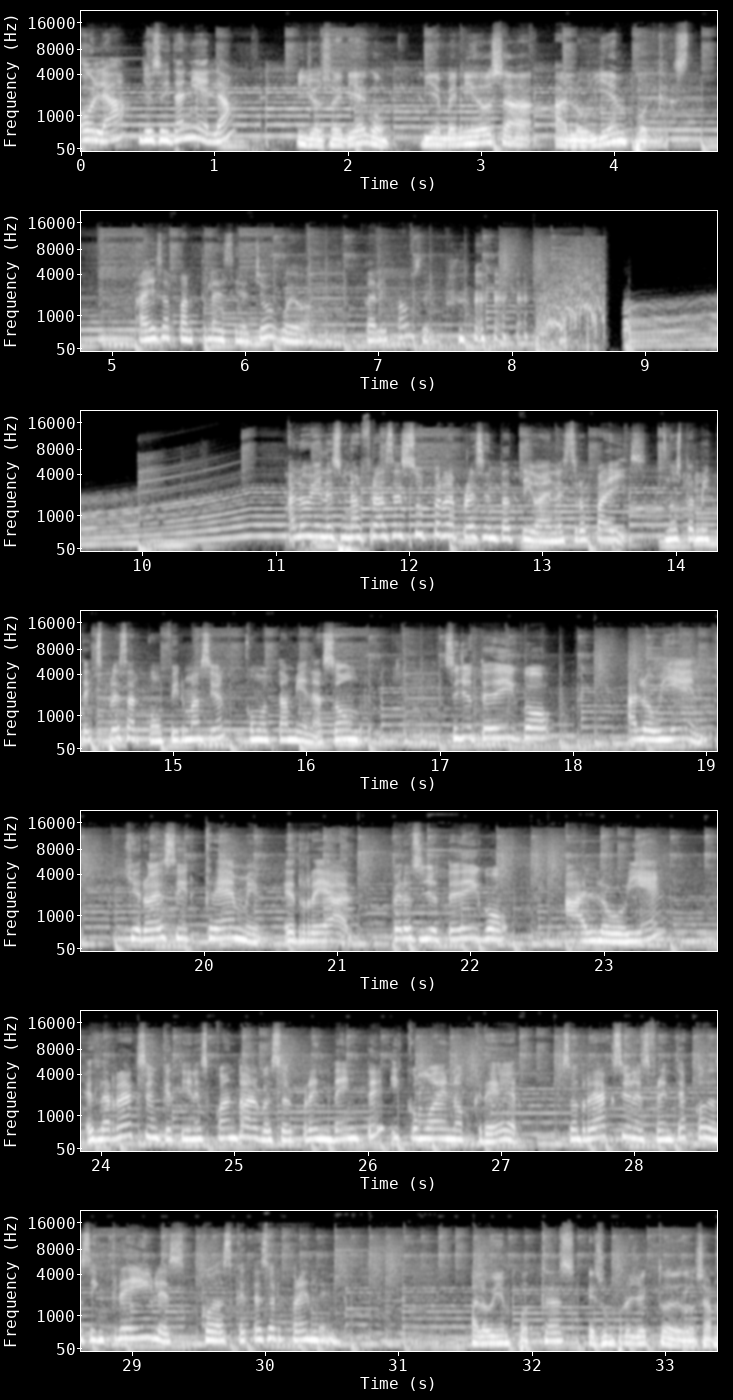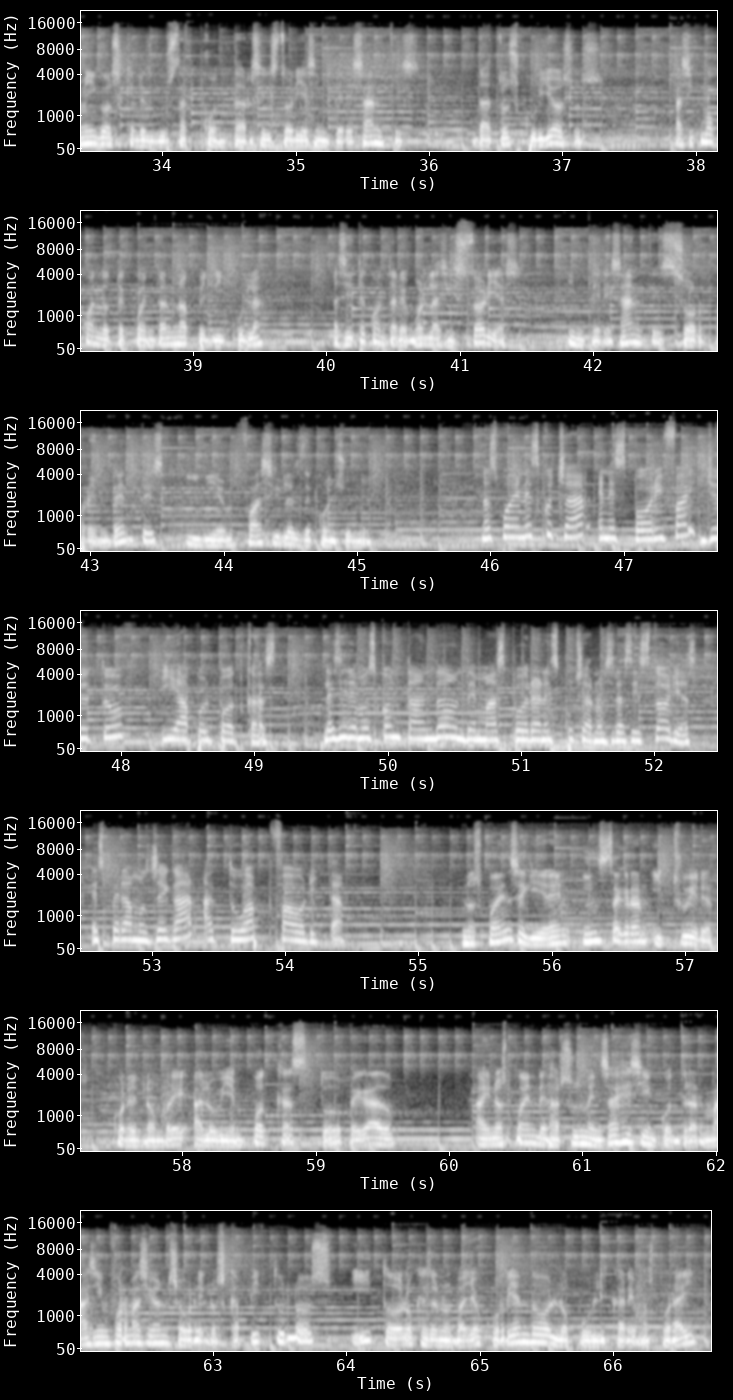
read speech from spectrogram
Hola, yo soy Daniela. Y yo soy Diego. Bienvenidos a A lo Bien Podcast. A esa parte la decía yo, hueva. Dale pausa. A lo bien es una frase súper representativa de nuestro país. Nos permite expresar confirmación como también asombro. Si yo te digo a lo bien, quiero decir créeme, es real. Pero si yo te digo a lo bien, es la reacción que tienes cuando algo es sorprendente y como de no creer. Son reacciones frente a cosas increíbles, cosas que te sorprenden. A lo bien podcast es un proyecto de dos amigos que les gusta contarse historias interesantes, datos curiosos. Así como cuando te cuentan una película, así te contaremos las historias, interesantes, sorprendentes y bien fáciles de consumir. Nos pueden escuchar en Spotify, YouTube y Apple Podcast. Les iremos contando dónde más podrán escuchar nuestras historias. Esperamos llegar a tu app favorita. Nos pueden seguir en Instagram y Twitter con el nombre A lo bien podcast, todo pegado. Ahí nos pueden dejar sus mensajes y encontrar más información sobre los capítulos y todo lo que se nos vaya ocurriendo lo publicaremos por ahí.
